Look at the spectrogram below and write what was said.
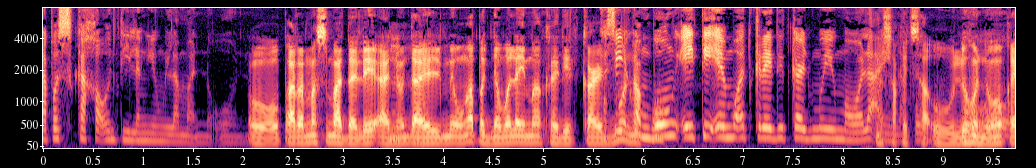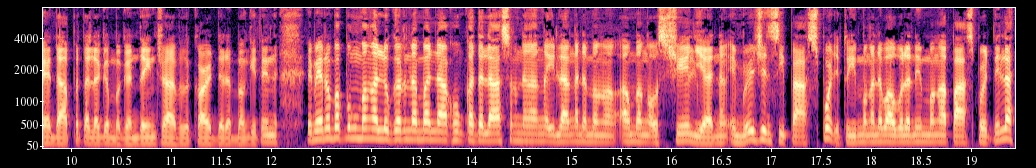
Tapos kakaunti lang yung laman noon. Oo, para mas madali ano dahil may nga pag nawala yung mga credit card Kasi mo, kung naku, buong ATM mo at credit card mo yung mawala, ay Masakit naku. sa ulo, no? Oo. Kaya dapat talaga maganda yung travel card na nabanggitin. Eh, meron ba pong mga lugar naman na kung kadalasang nangangailangan ng mga, ang mga Australia ng emergency passport? Ito yung mga nawawalan ng mga passport nila.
